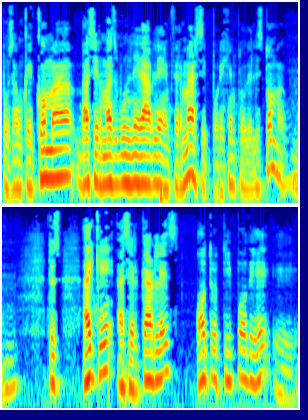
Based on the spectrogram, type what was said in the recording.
pues aunque coma, va a ser más vulnerable a enfermarse, por ejemplo, del estómago. Entonces, hay que acercarles otro tipo de, eh,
